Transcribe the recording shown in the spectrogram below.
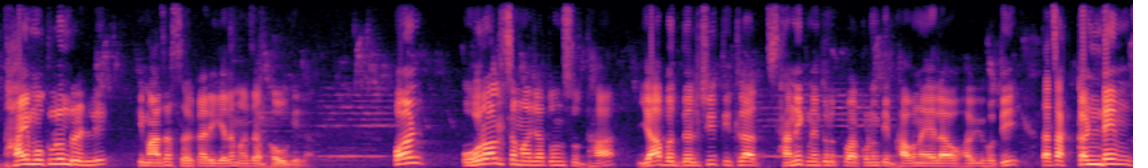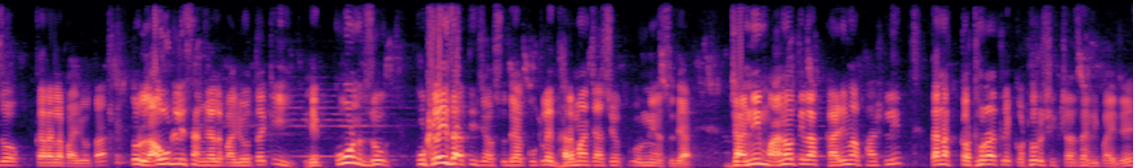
धाय मोकलून रडले की माझा सहकारी गेला माझा भाऊ गेला. पण ओव्हरऑल समाजातून सुद्धा याबद्दलची तिथल्या स्थानिक नेतृत्वाकडून ती भावना यायला हवी होती. त्याचा कंडेम जो करायला पाहिजे होता तो लाऊडली सांगायला पाहिजे होता की हे कोण जो कुठल्याही जातीचे असू द्या कुठल्याही धर्माचे असू कोणी असू द्या ज्यांनी मानवतेला काळीमा फासली त्यांना कठोरातले कठोर शिक्षा झाली पाहिजे.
